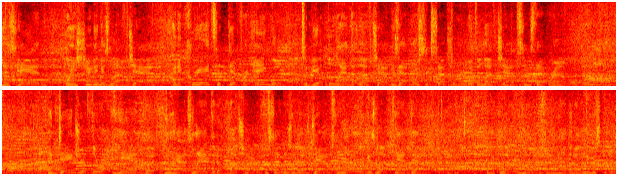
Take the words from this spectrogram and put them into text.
his hand when he's shooting his left jab, and it creates a different angle to be able to land that left jab. He's had more success with the left jab since that round in danger of the right hand, but he has landed a much higher percentage of those jabs, lowering his left hand down, like Larry Holmes and Muhammad Ali used to do.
